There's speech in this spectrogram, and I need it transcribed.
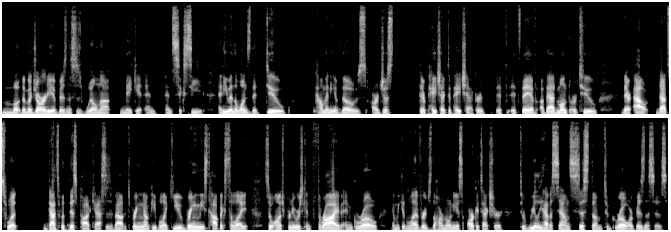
mo- the majority of businesses will not make it and and succeed. And even the ones that do, how many of those are just their paycheck to paycheck, or if if they have a bad month or two, they're out. That's what that's what this podcast is about. It's bringing on people like you, bringing these topics to light so entrepreneurs can thrive and grow and we can leverage the harmonious architecture to really have a sound system to grow our businesses.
